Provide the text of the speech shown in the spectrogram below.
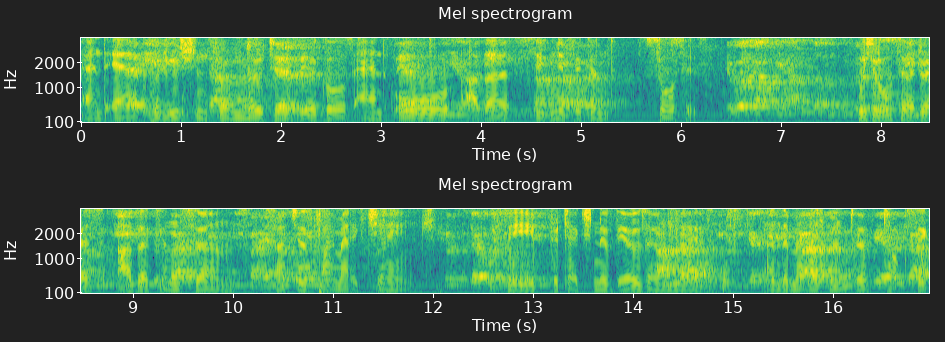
and air pollution from motor vehicles and all other significant sources. We should also address other concerns, such as climatic change, the protection of the ozone layer, and the management of toxic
